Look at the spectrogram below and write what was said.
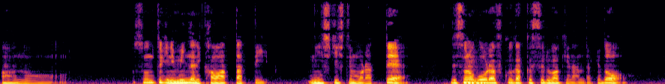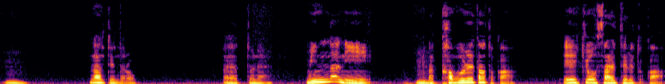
あのその時にみんなに変わったって認識してもらってでその後俺は復学するわけなんだけど、うん。なんて言うんだろう。えーっとねみんなにうん。なんかかぶれたとか影響されてるとか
